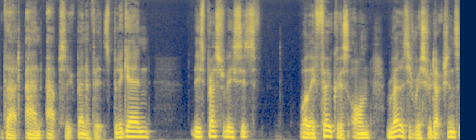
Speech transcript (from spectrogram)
that and absolute benefits. But again, these press releases well, they focus on relative risk reductions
